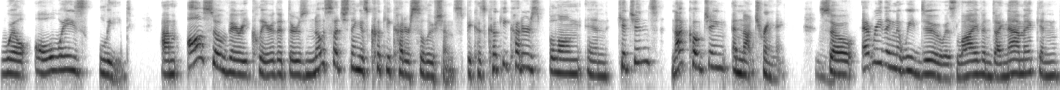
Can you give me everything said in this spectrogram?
will always lead. I'm also very clear that there's no such thing as cookie cutter solutions because cookie cutters belong in kitchens, not coaching and not training. Mm-hmm. So everything that we do is live and dynamic and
